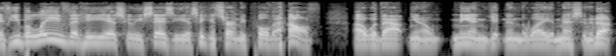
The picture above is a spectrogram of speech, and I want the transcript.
if you believe that he is who he says he is, he can certainly pull that off uh, without you know men getting in the way and messing it up.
